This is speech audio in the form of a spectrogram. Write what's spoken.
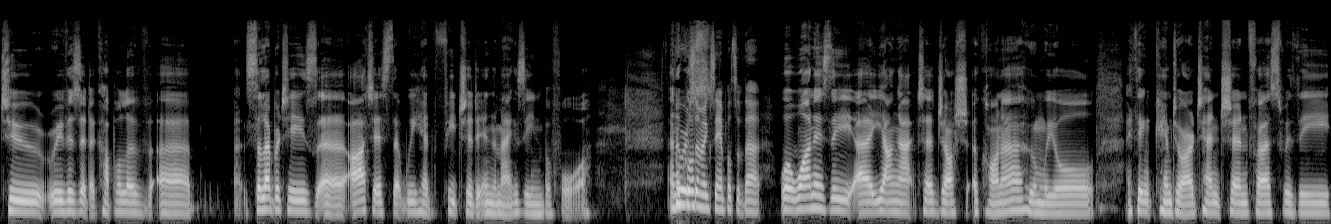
to revisit a couple of uh, celebrities, uh, artists that we had featured in the magazine before. And Who are course, some examples of that? Well, one is the uh, young actor Josh O'Connor, whom we all, I think, came to our attention first with the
